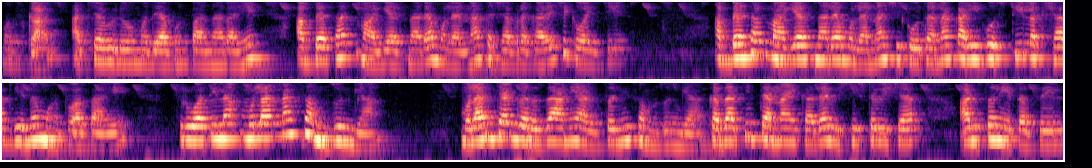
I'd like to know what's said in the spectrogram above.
नमस्कार. आजच्या व्हिडिओमध्ये आपण पाहणार आहे अभ्यासात मागे असणाऱ्या मुलांना कशा प्रकारे शिकवायचे? अभ्यासात मागे असणाऱ्या मुलांना शिकवताना काही गोष्टी लक्षात घेणं महत्त्वाचं आहे. सुरुवातीला मुलांना समजून घ्या. मुलांच्या गरजा आणि अडचणी समजून घ्या. कदाचित त्यांना एखाद्या विशिष्ट विषयात अडचण येत असेल.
